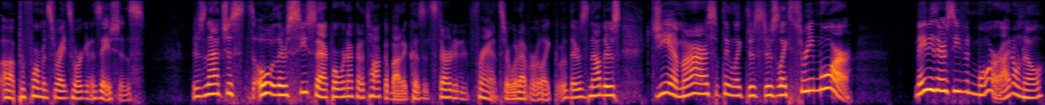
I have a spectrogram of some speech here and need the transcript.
uh, performance rights organizations. There's not just oh, there's SESAC, but we're not going to talk about it because it started in France or whatever. Like there's now there's GMR, something like there's there's like three more. Maybe there's even more. I don't know.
